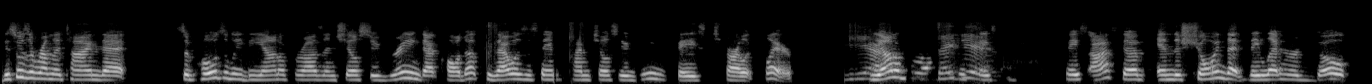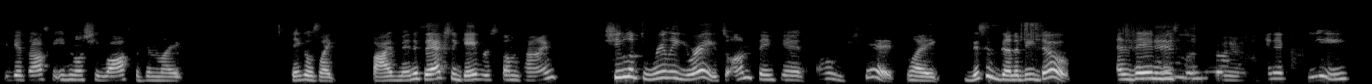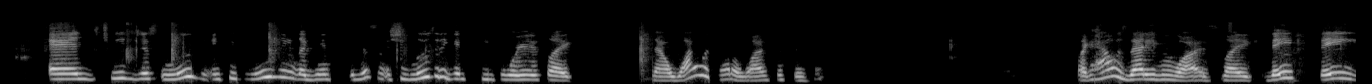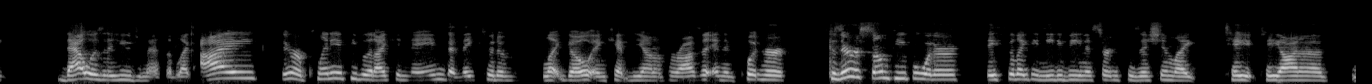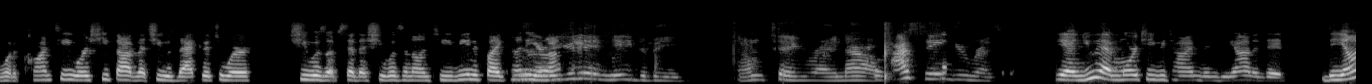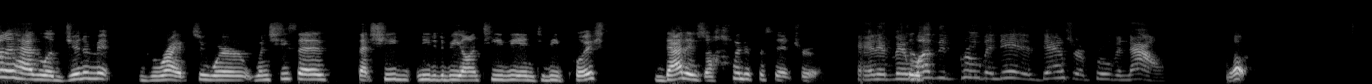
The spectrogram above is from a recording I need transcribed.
this was around the time that supposedly Deonna Purrazzo and Chelsea Green got called up because that was the same time Chelsea Green faced Charlotte Flair. Yeah, Purrazzo they did. Faced Asuka, and the showing that they let her go against Asuka, even though she lost within like, I think it was like five minutes. They actually gave her some time. She looked really great, so I'm thinking, oh shit, like this is gonna be dope. And then we see her NXT, and she's just losing, and she's losing against And this. She's losing against people where you're just like, now why was that a wise decision? Like, how is that even wise? Like, they they that was a huge mess up. Like, I there are plenty of people that I can name that they could have let go and kept Deonna Purrazzo and then put her because there are some people where they feel like they need to be in a certain position, like Taynara what a Conti, where she thought that she was that good to where she was upset that she wasn't on TV, and it's like, honey, Girl, you're not. You didn't need to be. I'm telling you right now. I seen you wrestle. Yeah, and you had more TV time than Deonna did. Deonna has legitimate gripe to where when she says that she needed to be on TV and to be pushed, that is a hundred percent true. And if it so, wasn't proven then, it's damn sure proven now. Yep.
